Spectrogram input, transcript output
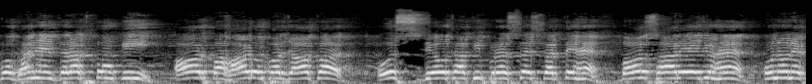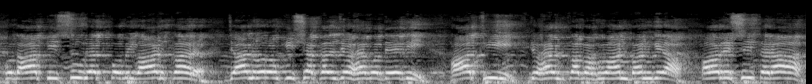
वो घने दरख्तों की और पहाड़ों पर जाकर उस देवता की प्रस्तुत करते हैं। बहुत सारे जो हैं, उन्होंने खुदा की सूरत को बिगाड़ कर, जानवरों की शक्ल जो है वो दे दी। हाथी जो है, उनका भगवान बन गया। और इसी तरह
